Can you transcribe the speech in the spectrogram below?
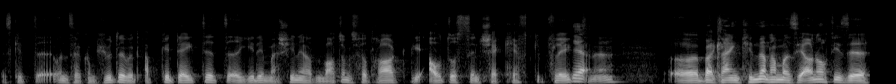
es gibt, äh, unser Computer wird abgedatet, äh, jede Maschine hat einen Wartungsvertrag, die Autos sind Checkheft gepflegt. Ja. Ne? Äh, bei kleinen Kindern haben wir sie auch noch diese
